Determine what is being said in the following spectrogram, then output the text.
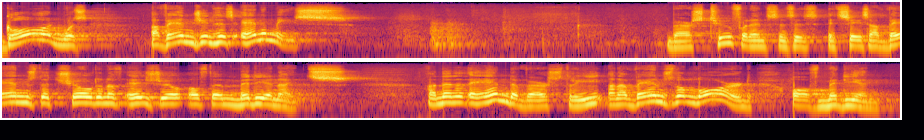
God was avenging his enemies. Verse 2, for instance, it says, Avenge the children of Israel of the Midianites. And then at the end of verse 3, and avenge the Lord of Midian.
